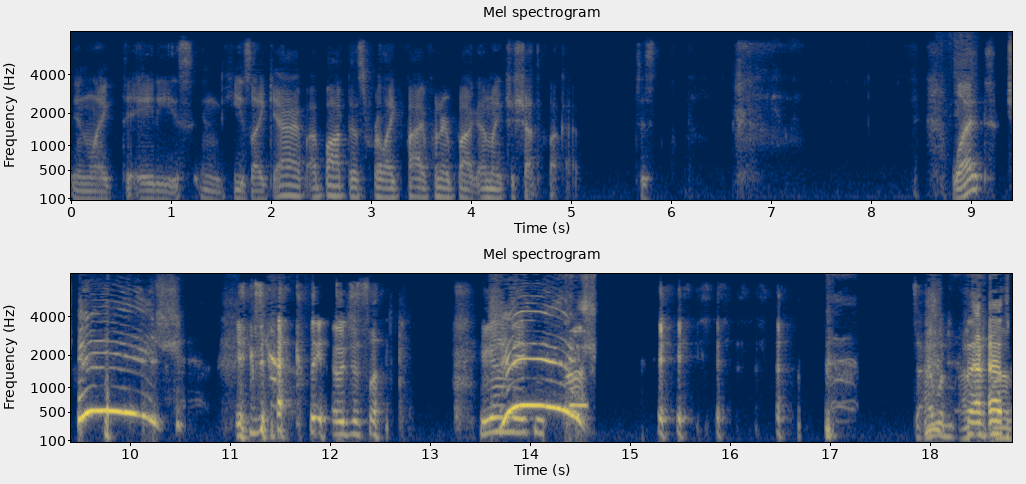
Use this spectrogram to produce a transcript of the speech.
in like the '80s, and he's like, "Yeah, I, I bought this for like 500 bucks." I'm like, "Just shut the fuck up, just." what? Sheesh. exactly. I was just like, "You're gonna Sheesh. make me." I would. I that has. Uh,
